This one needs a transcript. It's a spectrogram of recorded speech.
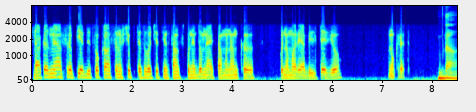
Dacă dumneavoastră pierdeți o casă, nu știu, puteți să vă ceți instant, spune, domnule, hai să amânăm că până mă reabilitez eu? Nu cred. Da.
